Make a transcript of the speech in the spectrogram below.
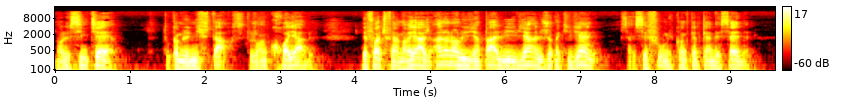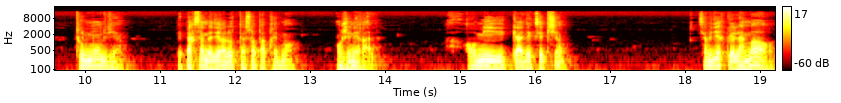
Dans le cimetière, tout comme le niftar, c'est toujours incroyable. Des fois, tu fais un mariage. Ah non, non, lui, il vient pas, lui, il vient, lui, je veux pas qu'il vienne. C'est fou, mais quand quelqu'un décède, tout le monde vient. Et personne ne va dire à l'autre, t'assois pas près de moi, en général. Hormis cas d'exception. Ça veut dire que la mort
